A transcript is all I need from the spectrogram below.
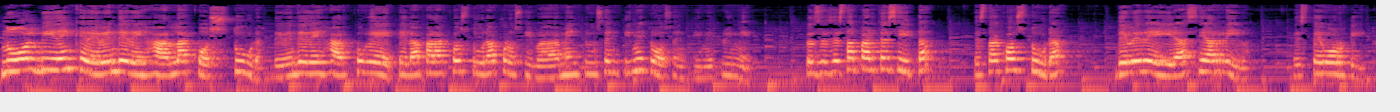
No olviden que deben de dejar la costura, deben de dejar tela para costura aproximadamente un centímetro o centímetro y medio. Entonces esta partecita, esta costura, debe de ir hacia arriba, este bordito.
